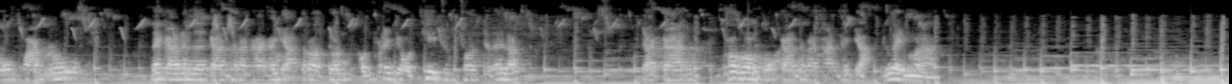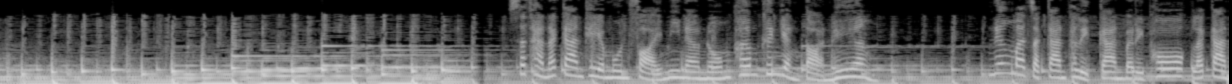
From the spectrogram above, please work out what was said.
องค์ความรู้ ในการดำเนินการธนาคารขยะตลอดจนผลประโยชน์ที่ชุมชนจะได้รับ จากการเข้าร่วมโครงการธนาคารขยะเรื่อยมาสถานการณ์ขยะมูลฝอยมีแนวโน้มเพิ่มขึ้นอย่างต่อเนื่อง เนื่องมาจากการผลิตการบริโภคและการ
